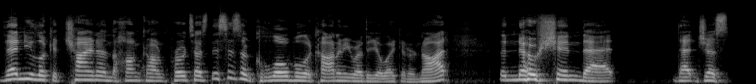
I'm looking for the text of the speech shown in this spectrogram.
then you look at China and the Hong Kong protests. This is a global economy, whether you like it or not. The notion that that just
